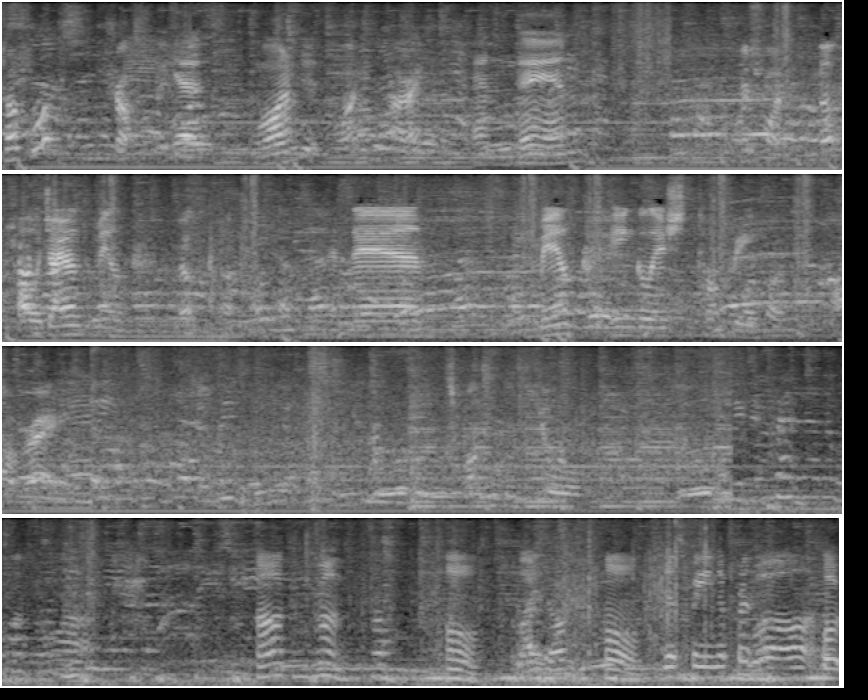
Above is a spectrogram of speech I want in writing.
Truffle? Truffle. Yes. One. One. All right. And then. Which one? Milk Oh, giant milk. Milk. And then milk English toffee. All 아 잠시만. 어. 어. Just pay in the front. 어,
